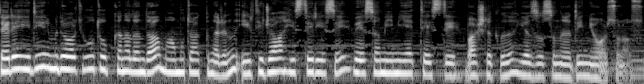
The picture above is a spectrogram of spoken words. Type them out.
TR724 YouTube kanalında Mahmut Akpınar'ın İrtica Histerisi ve Samimiyet Testi başlıklı yazısını dinliyorsunuz.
